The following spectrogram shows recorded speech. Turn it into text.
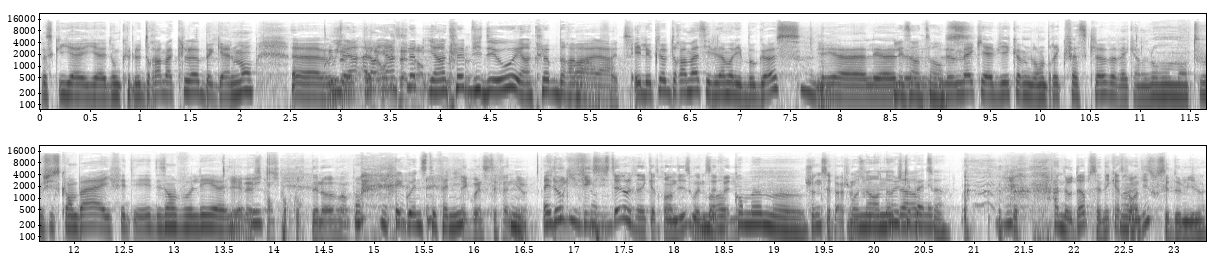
parce qu'il y a, il y a donc le drama club également. Euh, Oui, il y a- alors il y a un club, adore. il y a un club vidéo et un club drama Voilà. en fait. Et le club drama, c'est évidemment les beaux gosses, les, euh, les, Les le, intenses. Le mec est habillé comme dans le Breakfast Club avec un long manteau jusqu'en bas. Il fait des, des envolées euh, Et elle, elle prend pour Courtney Love un peu. Et Gwen Stefani. Et Gwen Stefani. ouais. Et donc, qui, ils qui sont- existait dans les années 90, Gwen Bah, Stefani quand même. euh, Je ne sais pas. Je me non, no doubt. Ah, No Doubt, c'est années 90 ou c'est 2000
